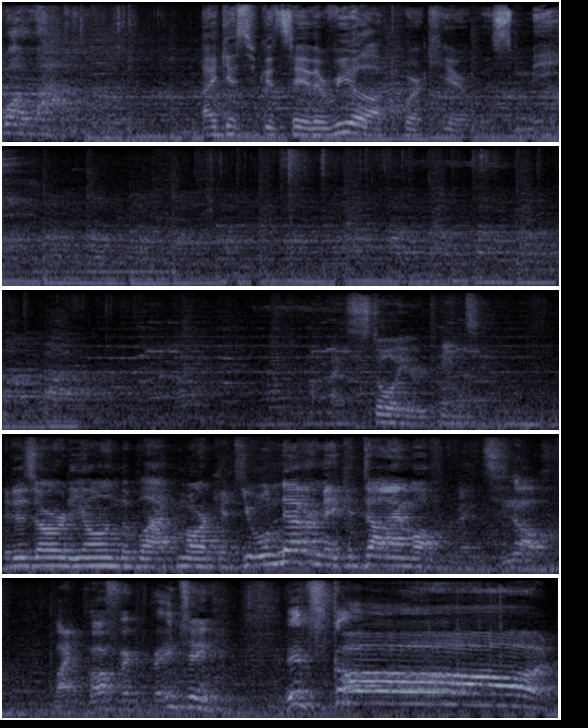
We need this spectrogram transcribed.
Voila. I guess you could say the real artwork here was me. Stole your painting. It is already on the black market. You will never make a dime off of it. No, my perfect painting. It's gone!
